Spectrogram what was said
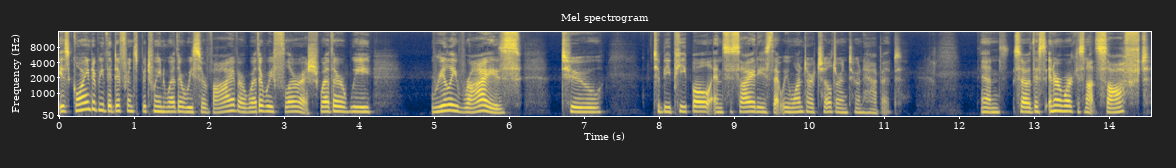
is going to be the difference between whether we survive or whether we flourish, whether we really rise to to be people and societies that we want our children to inhabit. And so this inner work is not soft,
